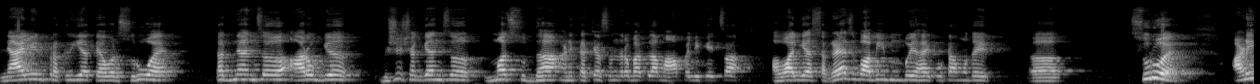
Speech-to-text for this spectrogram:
न्यायालयीन प्रक्रिया त्यावर सुरू आहे. तज्ज्ञांचं आरोग्य विशेषज्ञांचं मत सुद्धा आणि त्याच्या संदर्भातला महापालिकेचा अहवाल या सगळ्याच बाबी मुंबई हायकोर्टामध्ये सुरू आहे. आणि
